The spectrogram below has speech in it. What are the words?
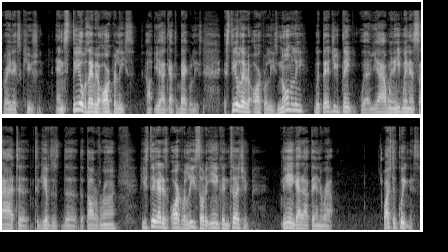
Great execution. And still was able to arc release. Uh, yeah, I got the back release. Still was able to arc release. Normally, with that, you think, well, yeah, when he went inside to to give the, the, the thought of run, he still got his arc release so the end couldn't touch him. Then got out there in the route. Watch the quickness.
